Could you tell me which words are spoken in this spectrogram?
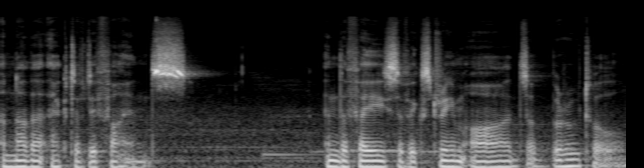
another act of defiance in the face of extreme odds of brutal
